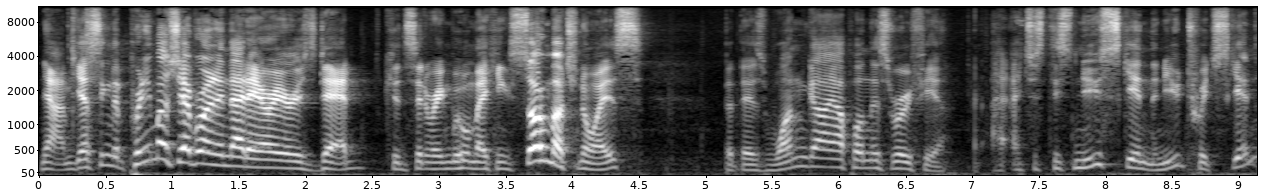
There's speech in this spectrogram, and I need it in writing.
Now, I'm guessing that pretty much everyone in that area is dead, considering we were making so much noise. But there's one guy up on this roof here. I, just, this new skin, the new Twitch skin,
